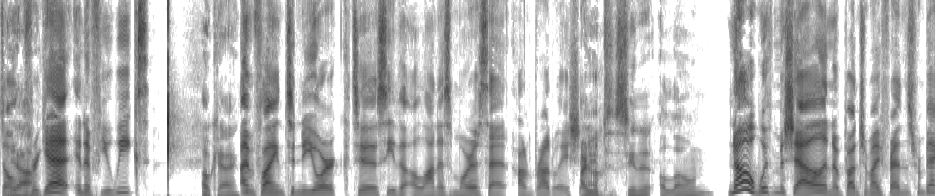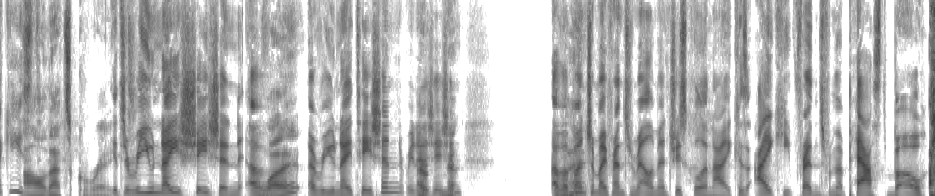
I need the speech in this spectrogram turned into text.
don't Yeah. forget in a few weeks Okay. I'm flying to New York to see the Alanis Morissette on Broadway show. Are you t- seeing it alone? no, with Michelle and a bunch of my friends from back east. Oh, that's great. It's a reunitation of What? a reunitation, reunitation of a bunch of my friends from elementary school and I, because I keep friends from the past, Bo.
